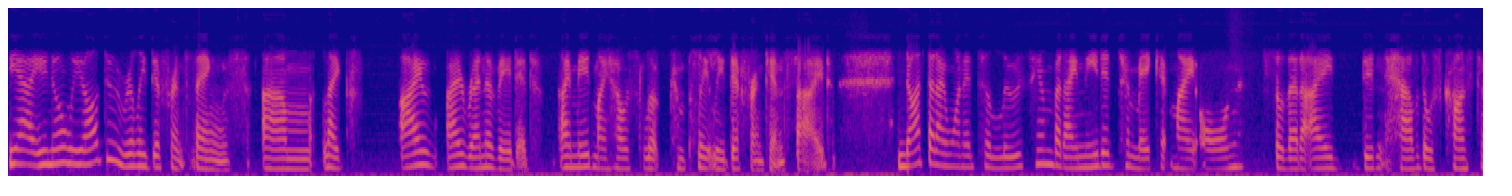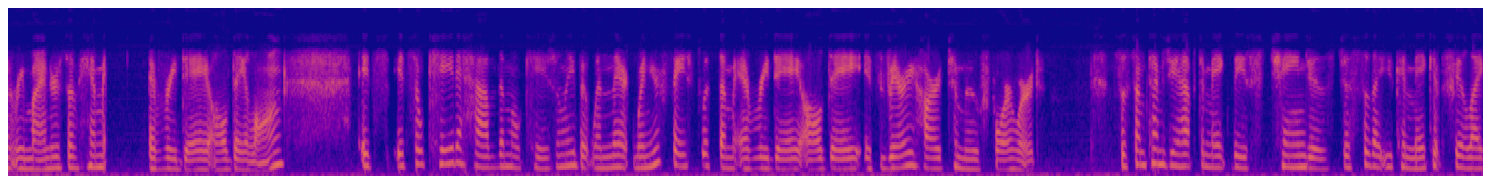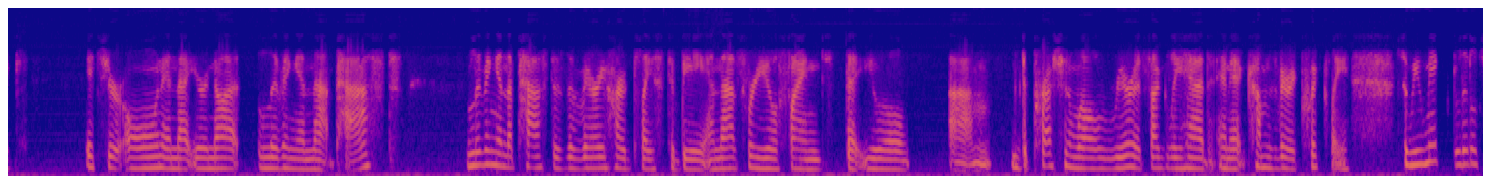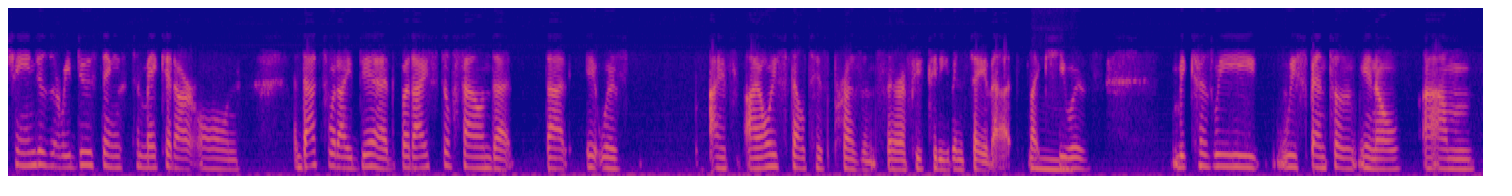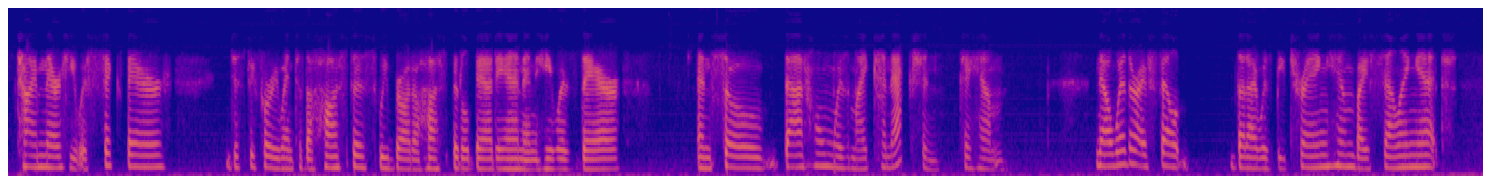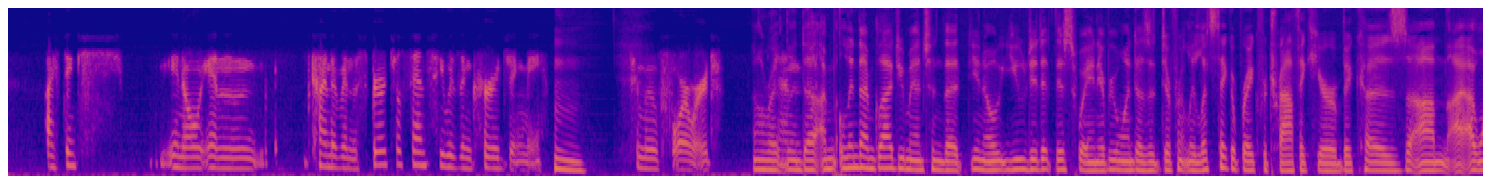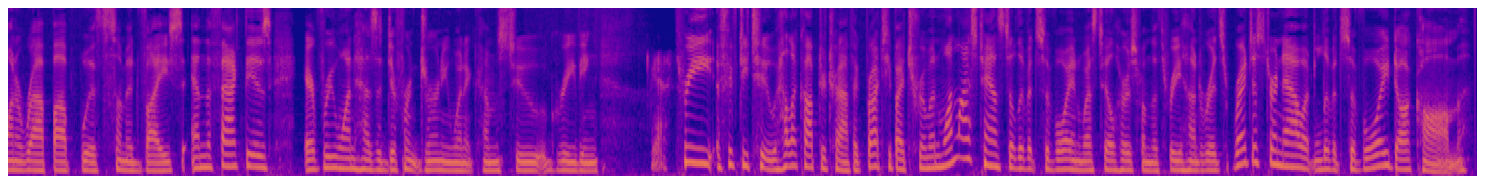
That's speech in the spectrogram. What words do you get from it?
Yeah, you know, we all do really different things. Um, like I I renovated. I made my house look completely different inside. Not that I wanted to lose him, but I needed to make it my own so that I didn't have those constant reminders of him every day all day long. It's it's okay to have them occasionally, but when they're when you're faced with them every day all day, it's very hard to move forward. So sometimes you have to make these changes just so that you can make it feel like it's your own and that you're not living in that past. Living in the past is a very hard place to be, and that's where you'll find that you will um, depression will rear its ugly head, and it comes very quickly. So we make little changes or we do things to make it our own, and that's what I did. But I still found that that it was. I I always felt his presence there, if you could even say that. Like he was because we we spent a you know um, time there. He was sick there. Just before he went to the hospice, we brought a hospital bed in, and he was there. And so that home was my connection to him. Now, whether I felt that I was betraying him by selling it, I think, you know, in kind of in the spiritual sense, he was encouraging me Hmm. to move forward. All right, And- Linda. I'm, Linda, I'm glad you mentioned that. You know, you did it this way, and everyone does it differently. Let's take a break for traffic here because um, I, I want to wrap up with some advice. And the fact is, everyone has a different journey when it comes to grieving. Yes. 352 helicopter traffic brought to you by Truman. One last chance to live at Savoy and West Hillhurst from the 300s. Register now at liveatsavoy.com.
